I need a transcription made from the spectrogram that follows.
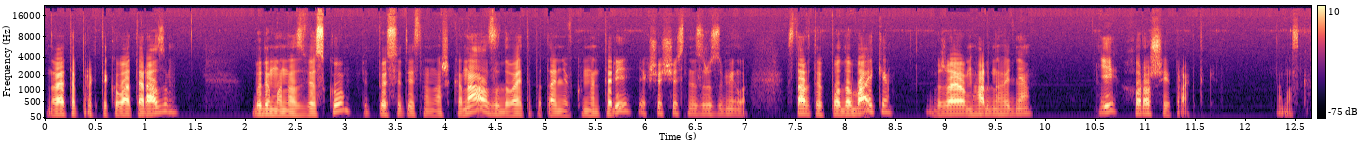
давайте практикувати разом. Будемо на зв'язку. Підписуйтесь на наш канал, задавайте питання в коментарі, якщо щось не зрозуміло. Ставте вподобайки. Бажаю вам гарного дня і хорошої практики. Намаскар.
